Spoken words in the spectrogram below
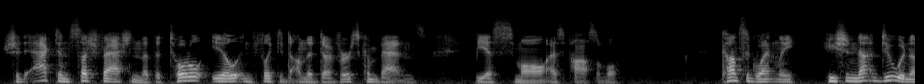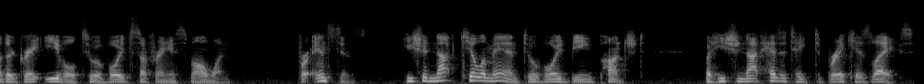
should act in such fashion that the total ill inflicted on the diverse combatants be as small as possible. Consequently, he should not do another great evil to avoid suffering a small one. For instance, he should not kill a man to avoid being punched, but he should not hesitate to break his legs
